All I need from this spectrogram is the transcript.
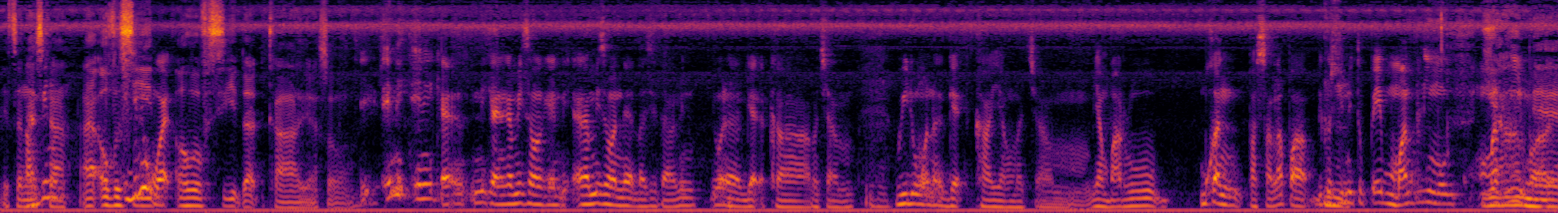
it's a nice been- car. I oversee, You know what? oversee that car, yeah. So Ini ini kan ini kan kami sama kan kami sama net lah cerita. I mean, you wanna get a car macam we don't wanna get car yang macam yang baru bukan pasal apa because you need to pay monthly mo- yeah, monthly ba, man, the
